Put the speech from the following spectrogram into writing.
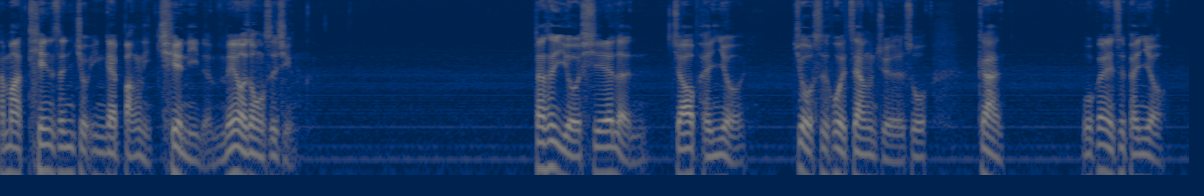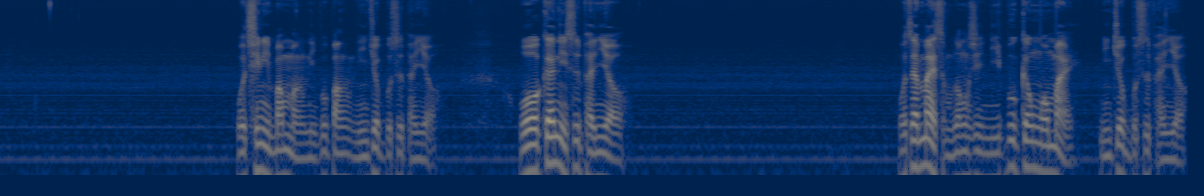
他妈天生就应该帮你，欠你的，没有这种事情。但是有些人交朋友就是会这样觉得说，干，我跟你是朋友，我请你帮忙，你不帮，你就不是朋友。我跟你是朋友。我在卖什么东西？你不跟我买，你就不是朋友。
